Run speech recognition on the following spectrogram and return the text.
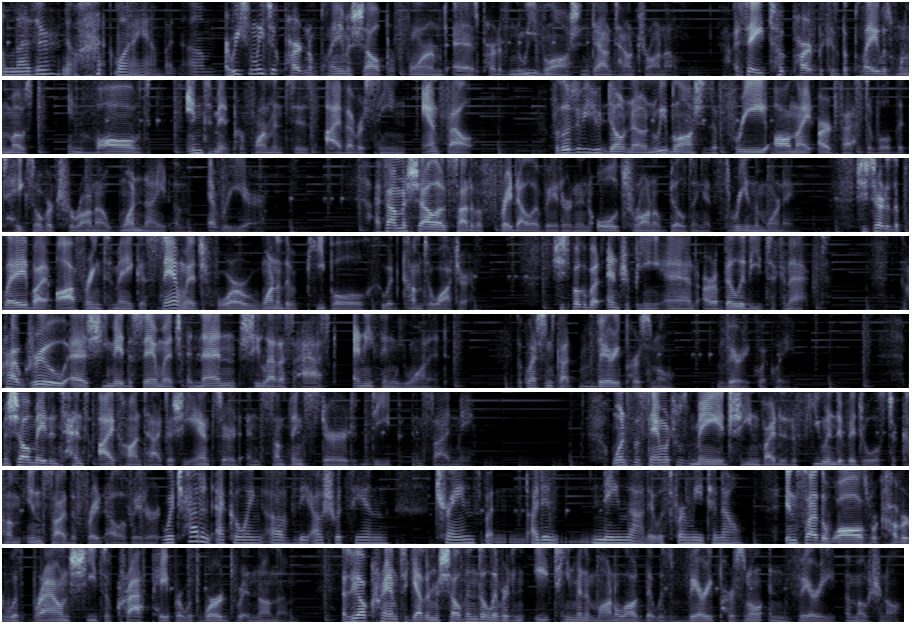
a leser. No, well, I am, but um. I recently took part in a play Michelle performed as part of Nuit Blanche in downtown Toronto. I say took part because the play was one of the most involved, intimate performances I've ever seen and felt. For those of you who don't know, Nuit Blanche is a free all night art festival that takes over Toronto one night of every year. I found Michelle outside of a freight elevator in an old Toronto building at 3 in the morning. She started the play by offering to make a sandwich for one of the people who had come to watch her. She spoke about entropy and our ability to connect. The crowd grew as she made the sandwich, and then she let us ask anything we wanted. The questions got very personal very quickly. Michelle made intense eye contact as she answered, and something stirred deep inside me. Once the sandwich was made, she invited a few individuals to come inside the freight elevator, which had an echoing of the Auschwitzian trains, but I didn't name that. It was for me to know. Inside, the walls were covered with brown sheets of craft paper with words written on them. As we all crammed together, Michelle then delivered an 18 minute monologue that was very personal and very emotional.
